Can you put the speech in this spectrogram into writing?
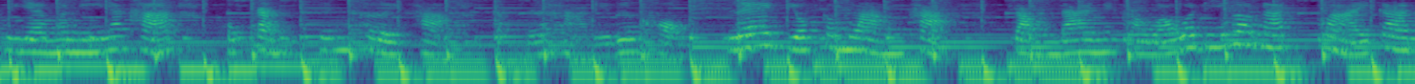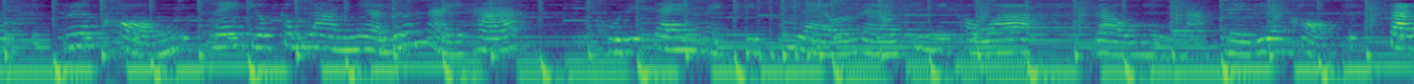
ครูแยมวันนี้นะคะพบกันอีกเช่นเคยค่ะกับเนื้อหาในเรื่องของเลขยกกำลังค่ะจำได้ไหมคะว่าวันนี้เรานัดายกัน เรื่องของเลขยกกำลังเนี่ยเรื่องไหนคะครูได้แจ้งในคลิปที่แล้วแล้วใช่ไหมคะว่า เรามีนัดในเรื่องของสัญ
